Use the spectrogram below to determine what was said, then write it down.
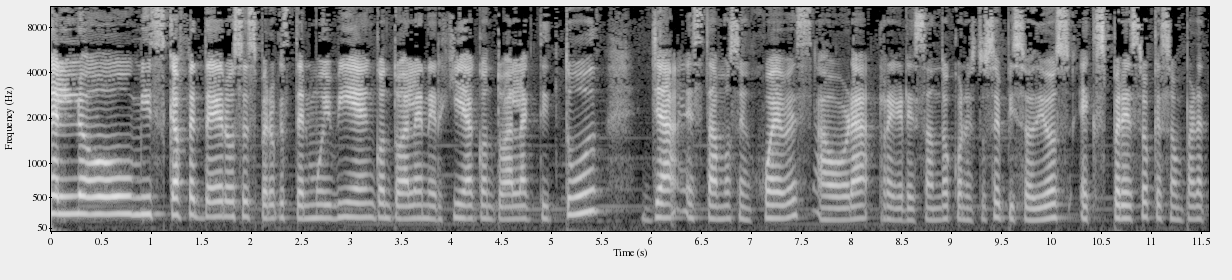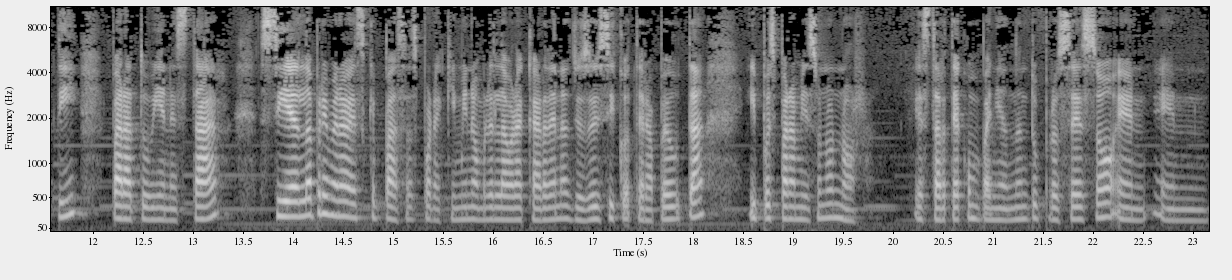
Hello, mis cafeteros, espero que estén muy bien, con toda la energía, con toda la actitud. Ya estamos en jueves, ahora regresando con estos episodios expreso que son para ti, para tu bienestar. Si es la primera vez que pasas por aquí, mi nombre es Laura Cárdenas, yo soy psicoterapeuta y pues para mí es un honor estarte acompañando en tu proceso, en, en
